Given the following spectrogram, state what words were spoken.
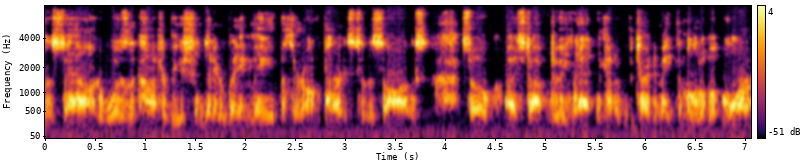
own sound was the contribution that everybody made with their own parts to the songs. So I stopped doing that and kind of tried to make them a little bit more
